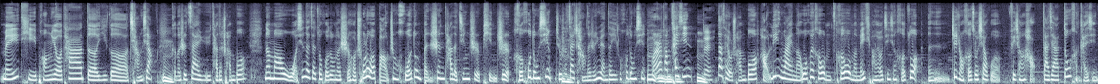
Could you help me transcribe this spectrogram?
媒体朋友他的一个强项，嗯可能是在于它的传播。那么我现在在做活动的时候，除了我保证活动本身它的精致、品质和互动性，就是在场的人员的一个互动性，我要让他们开心。嗯对，那才有传播。好，另外呢，我会和我们和我们媒体朋友进行合作，嗯，这种合作效果非常好，大家都很开心。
